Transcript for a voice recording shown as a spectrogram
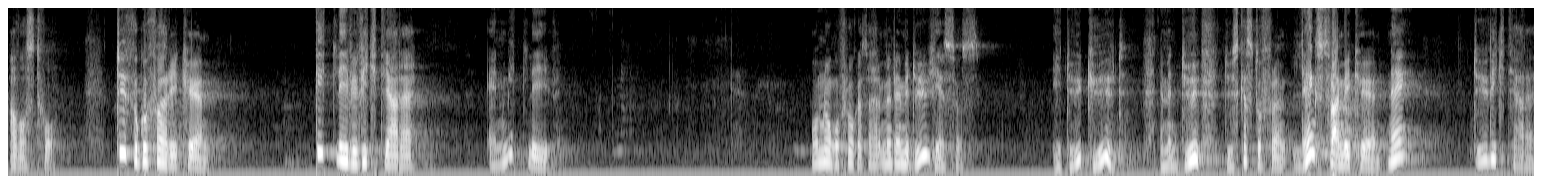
av oss två. Du får gå före i kön. Ditt liv är viktigare än mitt liv. Om någon frågar så här, men vem är du Jesus? Är du Gud? Nej, men du, du ska stå fram, längst fram i kön. Nej, du är viktigare.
